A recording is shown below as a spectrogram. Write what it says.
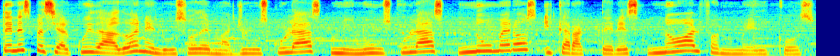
Ten especial cuidado en el uso de mayúsculas, minúsculas, números y caracteres no alfanuméricos.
